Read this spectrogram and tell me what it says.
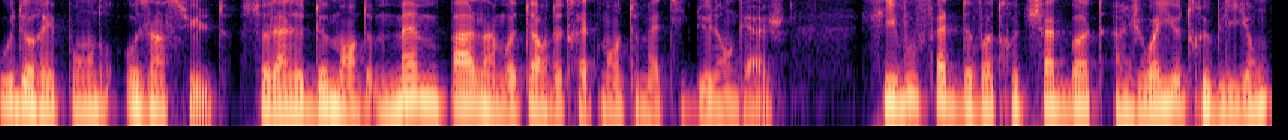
ou de répondre aux insultes. Cela ne demande même pas un moteur de traitement automatique du langage. Si vous faites de votre chatbot un joyeux trublion,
